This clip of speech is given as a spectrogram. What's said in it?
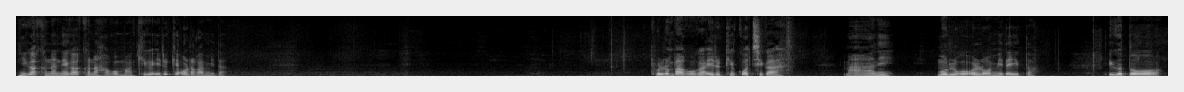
네가 크나 내가 크나 하고 막 키가 이렇게 올라갑니다. 붉은바구가 이렇게 꼬치가 많이 물고 올라옵니다. 이것도 이것도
